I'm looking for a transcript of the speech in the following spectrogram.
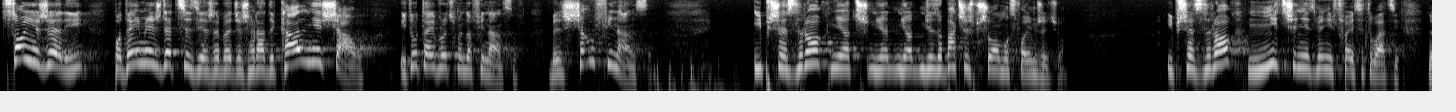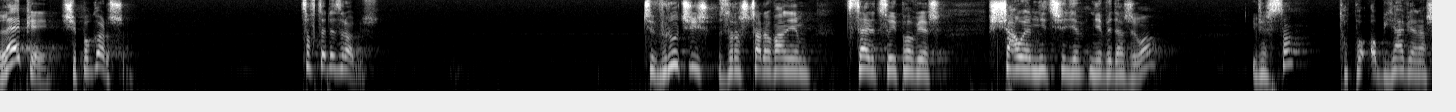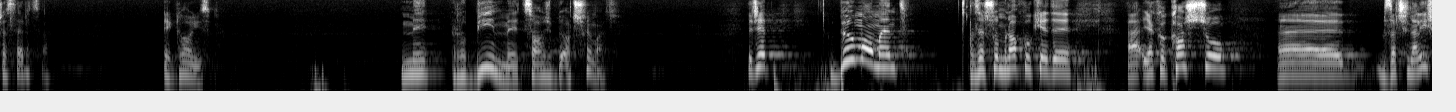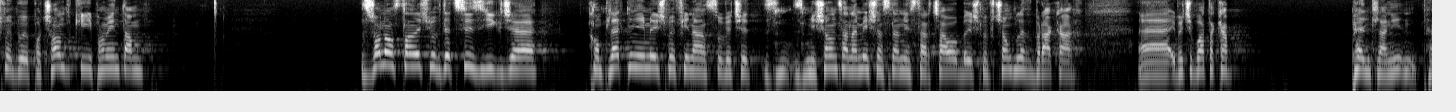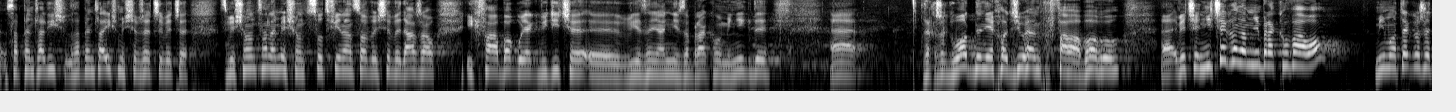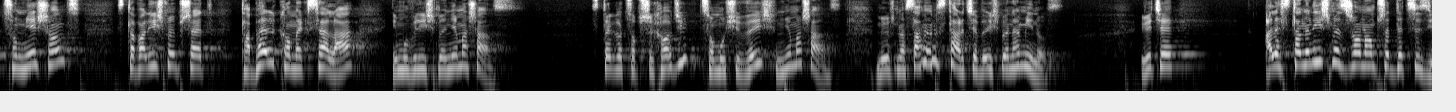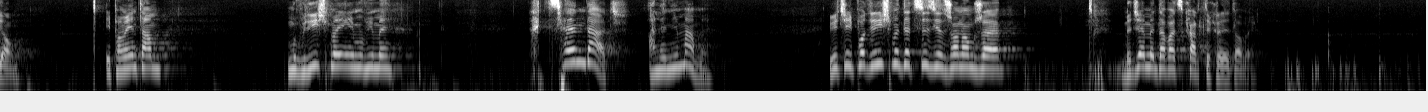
Co jeżeli podejmiesz decyzję, że będziesz radykalnie siał, i tutaj wróćmy do finansów, będziesz siał finanse i przez rok nie, nie, nie, nie zobaczysz przełomu w swoim życiu. I przez rok nic się nie zmieni w twojej sytuacji. Lepiej się pogorszy. Co wtedy zrobisz? Czy wrócisz z rozczarowaniem w sercu i powiesz, siałem, nic się nie, nie wydarzyło? I wiesz co? To poobjawia nasze serca. Egoizm. My robimy coś, by otrzymać. Wiecie, był moment w zeszłym roku, kiedy e, jako Kościół e, zaczynaliśmy, były początki i pamiętam, z żoną stanęliśmy w decyzji, gdzie kompletnie nie mieliśmy finansów, wiecie, z, z miesiąca na miesiąc nam nie starczało, byliśmy w ciągle w brakach e, i wiecie, była taka pętla, zapętlaliśmy, zapętlaliśmy się w rzeczy, wiecie, z miesiąca na miesiąc cud finansowy się wydarzał i chwała Bogu, jak widzicie, y, jedzenia nie zabrakło mi nigdy. E, także głodny nie chodziłem, chwała Bogu. E, wiecie, niczego nam nie brakowało, mimo tego, że co miesiąc stawaliśmy przed tabelką Excela i mówiliśmy, nie ma szans. Z tego, co przychodzi, co musi wyjść, nie ma szans. My już na samym starcie byliśmy na minus. I wiecie, ale stanęliśmy z żoną przed decyzją. I pamiętam, mówiliśmy i mówimy, chcę dać, ale nie mamy. Wiecie, i podjęliśmy decyzję z żoną, że będziemy dawać z karty kredytowej.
